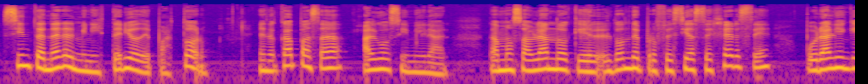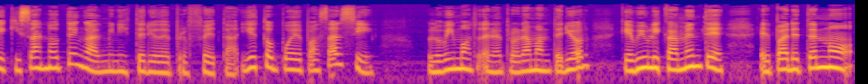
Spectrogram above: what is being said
sin tener el ministerio de pastor. En acá pasa algo similar. Estamos hablando que el don de profecía se ejerce por alguien que quizás no tenga el ministerio de profeta. ¿Y esto puede pasar? Sí lo vimos en el programa anterior, que bíblicamente el Padre Eterno,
